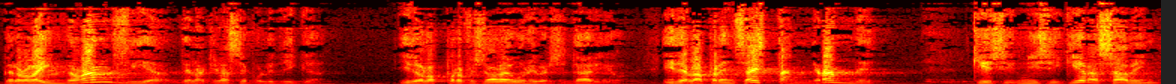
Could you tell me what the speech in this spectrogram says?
Pero la ignorancia de la clase política y de los profesores universitarios y de la prensa es tan grande que ni siquiera saben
